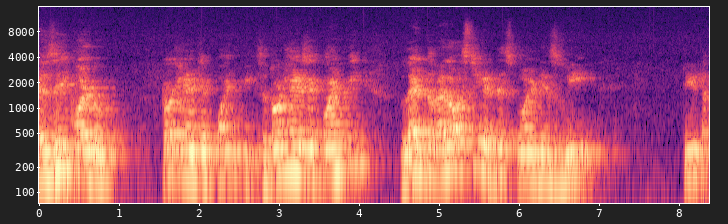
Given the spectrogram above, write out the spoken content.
is equal to total energy at point P. So total energy at point P, let the velocity at this point is v theta.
